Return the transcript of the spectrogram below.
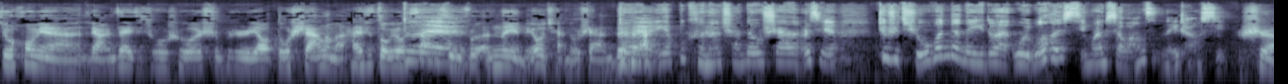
就是后面两人在一起之后说是不是要都删了嘛？还是总有想起说，嗯，那也没有全都删，对，也不可能全都删，而且。就是求婚的那一段，我我很喜欢小王子那一场戏，是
